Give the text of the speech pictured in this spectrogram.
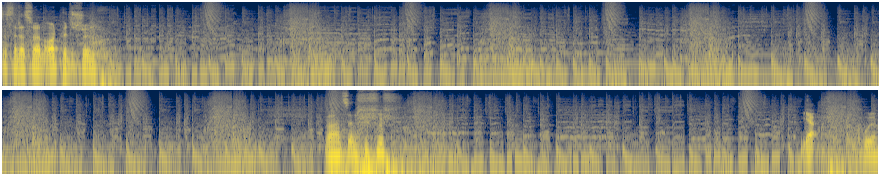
Was ist denn das für ein Ort, bitteschön? Wahnsinn. ja, cool.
